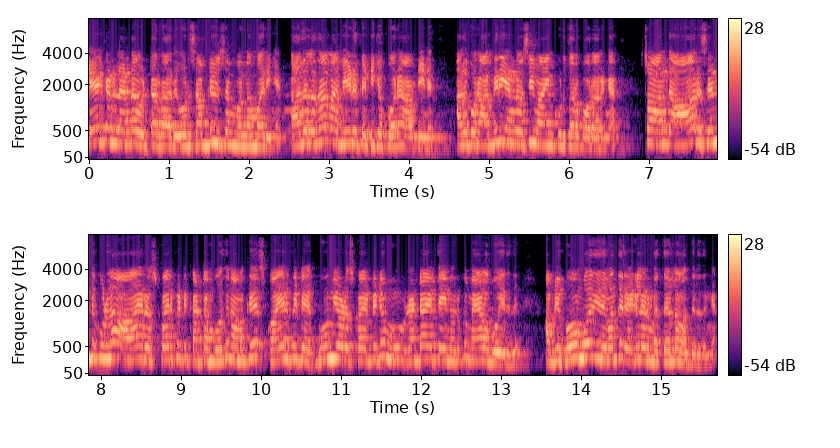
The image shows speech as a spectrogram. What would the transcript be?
டேக்கன் லேண்டாக விட்டுறாரு. ஒரு சப்டிவிஷன் பண்ண மாதிரிங்க. அதுல தான் நான் வீடு கட்டிக்க போகிறேன் அப்படின்னு. அதுக்கு ஒரு அக்ரி என்ஓசி வாங்கி கொடுத்துற போகிறாருங்க ஸோ அந்த ஆறு சென்ட்டுக்குள்ள ஆயிரம் ஸ்கொயர் ஃபீட் கட்டும் போது நமக்கு ஸ்கொயர் ஃபீட் பூமியோட ஸ்கொயர் ஃபீட்டு ரெண்டாயிரத்தி ஐநூறுக்கு மேலே போயிருது. அப்படி போகும்போது இது வந்து ரெகுலர் மெத்தடில் வந்துடுதுங்க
